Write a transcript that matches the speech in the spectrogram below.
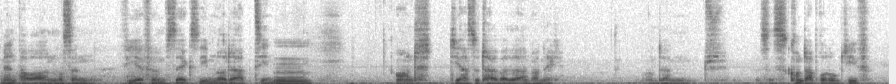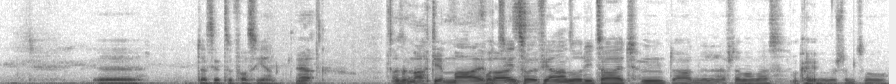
Manpower und musst dann vier, fünf, sechs, sieben Leute abziehen. Und die hast du teilweise einfach nicht. Und dann ist es kontraproduktiv. Äh, das jetzt zu forcieren. Ja. Also macht ihr mal Vor was. 10, 12 Jahren so die Zeit, da hatten wir dann öfter mal was. Okay. Da wir bestimmt so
